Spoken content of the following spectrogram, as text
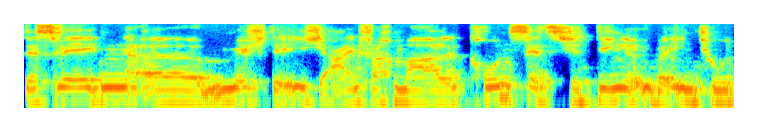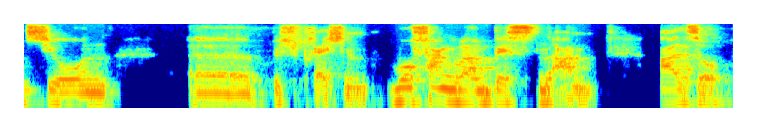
Deswegen äh, möchte ich einfach mal grundsätzliche Dinge über Intuition äh, besprechen. Wo fangen wir am besten an? Also,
